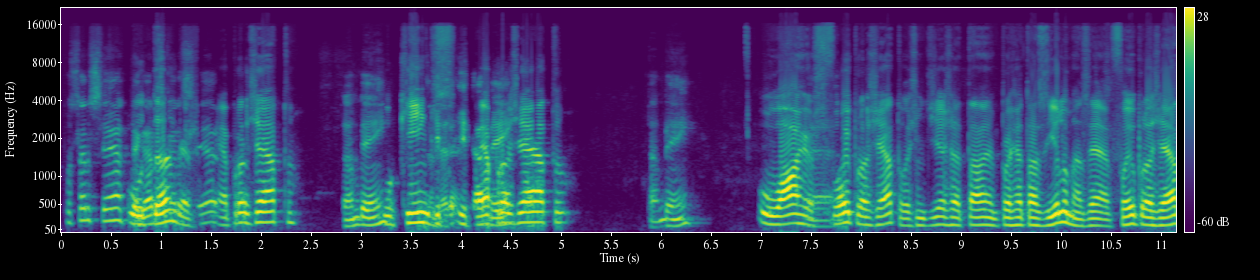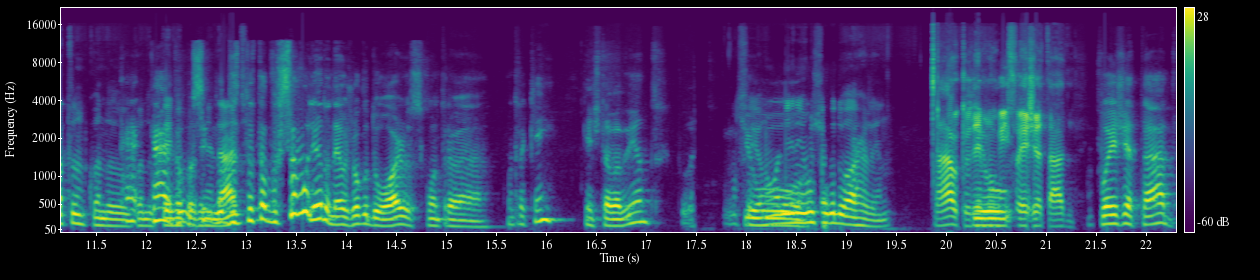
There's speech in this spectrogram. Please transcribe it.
Apostaram certo. O Thunder certo. é projeto. Também. O King é projeto. Também. O Warriors é. foi projeto, hoje em dia já está em projeto asilo, mas é, foi o projeto quando, é, quando cara, teve a oportunidade. Você, você estava olhando, né, o jogo do Warriors contra, contra quem? Que a gente estava vendo? Não sei, eu o... não olhei nenhum jogo do Warriors ainda. Ah, o que o Demon foi ejetado. Foi ejetado.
